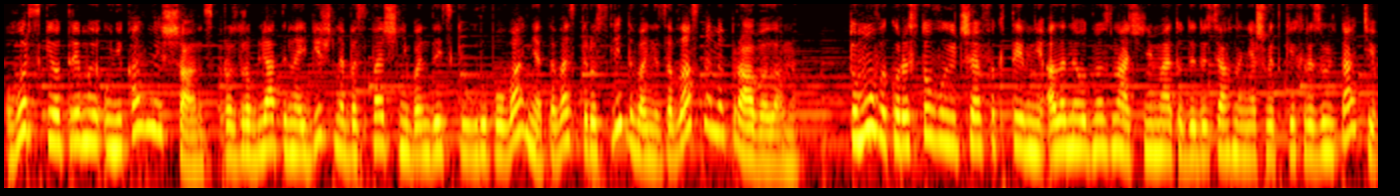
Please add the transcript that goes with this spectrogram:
Горський отримує унікальний шанс розробляти найбільш небезпечні бандитські угрупування та вести розслідування за власними правилами. Тому, використовуючи ефективні, але неоднозначні методи досягнення швидких результатів,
